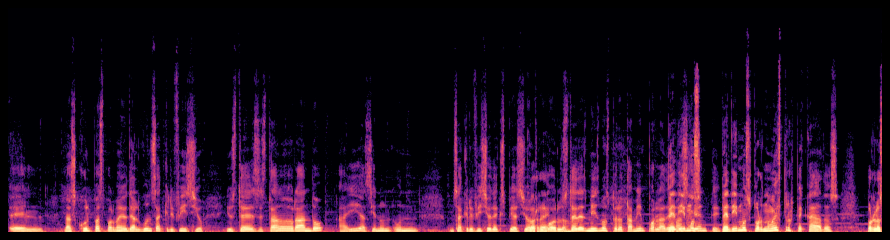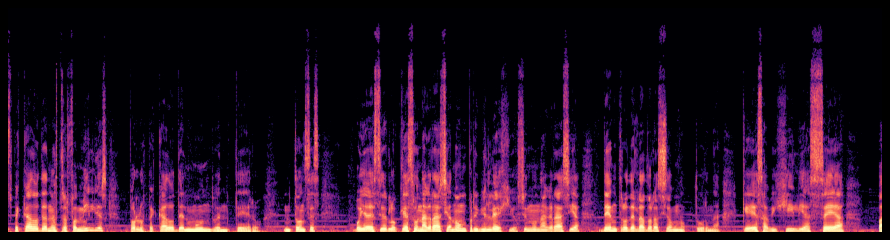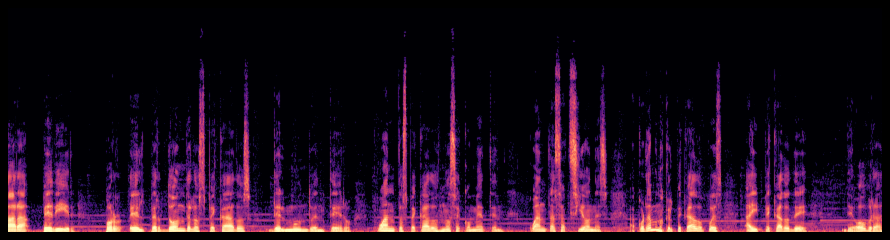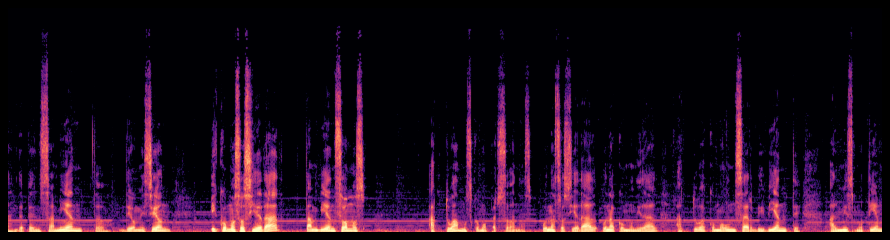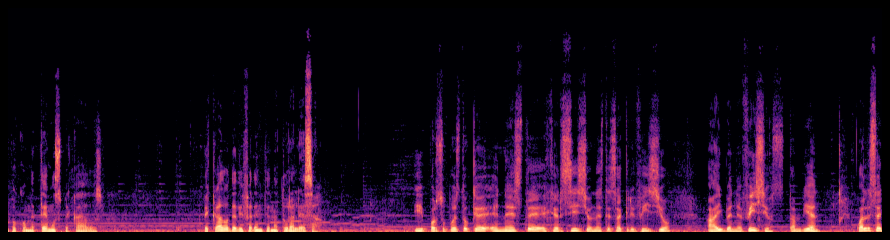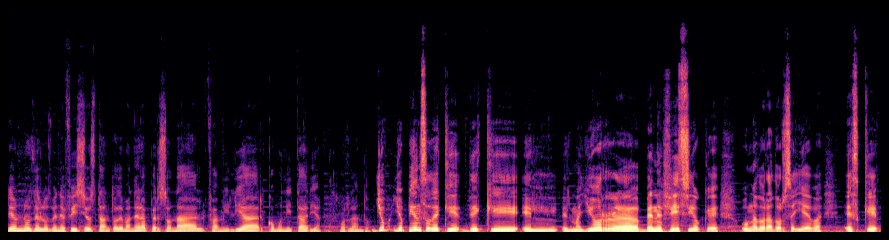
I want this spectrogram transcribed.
el, las culpas por medio de algún sacrificio. Y ustedes están orando ahí, haciendo un, un, un sacrificio de expiación Correcto. por ustedes mismos, pero también por la demás pedimos, gente. Pedimos por nuestros pecados, por los pecados de nuestras familias, por los pecados del mundo entero. Entonces, voy a decir lo que es una gracia, no un privilegio, sino una gracia dentro de la adoración nocturna, que esa vigilia sea para pedir por el perdón de los pecados del mundo entero. ¿Cuántos pecados no se cometen? ¿Cuántas acciones? Acordémonos que el pecado, pues, hay pecado de, de obra, de pensamiento, de omisión. Y como sociedad también somos, actuamos como personas. Una sociedad, una comunidad actúa como un ser viviente. Al mismo tiempo cometemos pecados. Pecados de diferente naturaleza. Y por supuesto que en este ejercicio, en este sacrificio, hay beneficios también. ¿Cuáles serían unos de los beneficios tanto de manera personal, familiar, comunitaria, Orlando? Yo, yo pienso de que, de que el, el mayor uh, beneficio que un adorador se lleva es que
